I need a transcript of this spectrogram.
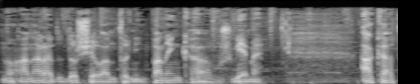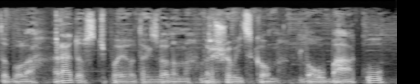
no a na radu došiel Antonín Panenka a už vieme, aká to bola radosť po jeho tzv. vršovickom dvoubáku.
